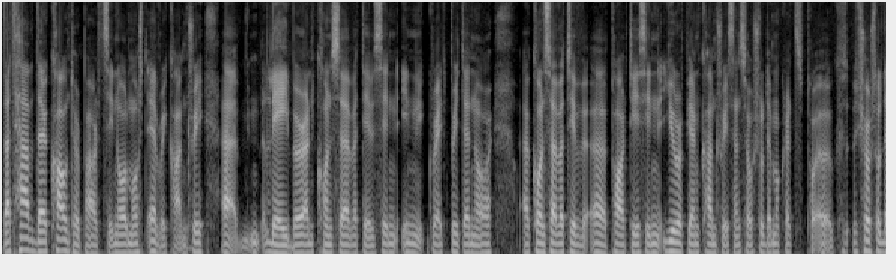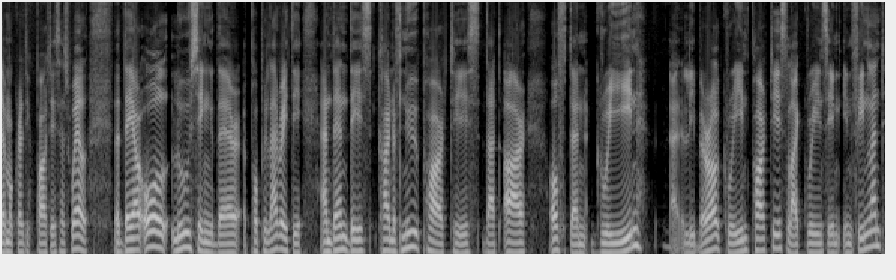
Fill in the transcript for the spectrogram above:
that have their counterparts in almost every country, uh, Labour and Conservatives in, in Great Britain or uh, conservative uh, parties in European countries and social democrats, uh, social democratic parties as well, that they are all losing their popularity, and then these kind of new parties that are often green, liberal green parties like Greens in, in Finland,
